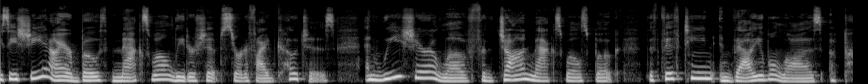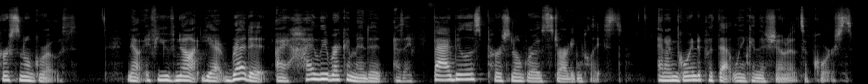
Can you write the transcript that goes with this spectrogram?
You see, she and I are both Maxwell Leadership Certified coaches, and we share a love for John Maxwell's book, The 15 Invaluable Laws of Personal Growth. Now, if you've not yet read it, I highly recommend it as a fabulous personal growth starting place. And I'm going to put that link in the show notes, of course.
